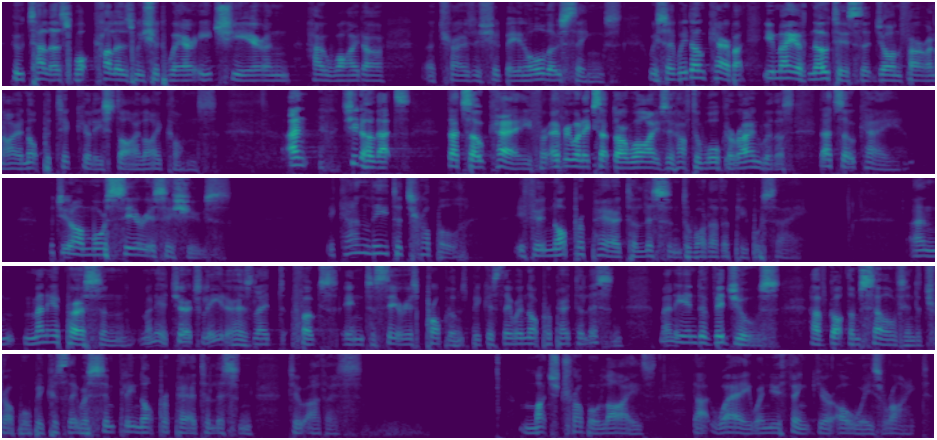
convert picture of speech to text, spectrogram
who tell us what colors we should wear each year and how wide our uh, trousers should be and all those things. We said we don't care about. You may have noticed that John Farrow and I are not particularly style icons. And you know that's that's okay for everyone except our wives who have to walk around with us. That's okay. But you know, on more serious issues, it can lead to trouble if you're not prepared to listen to what other people say. And many a person, many a church leader has led folks into serious problems because they were not prepared to listen. Many individuals have got themselves into trouble because they were simply not prepared to listen to others. Much trouble lies that way when you think you're always right.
